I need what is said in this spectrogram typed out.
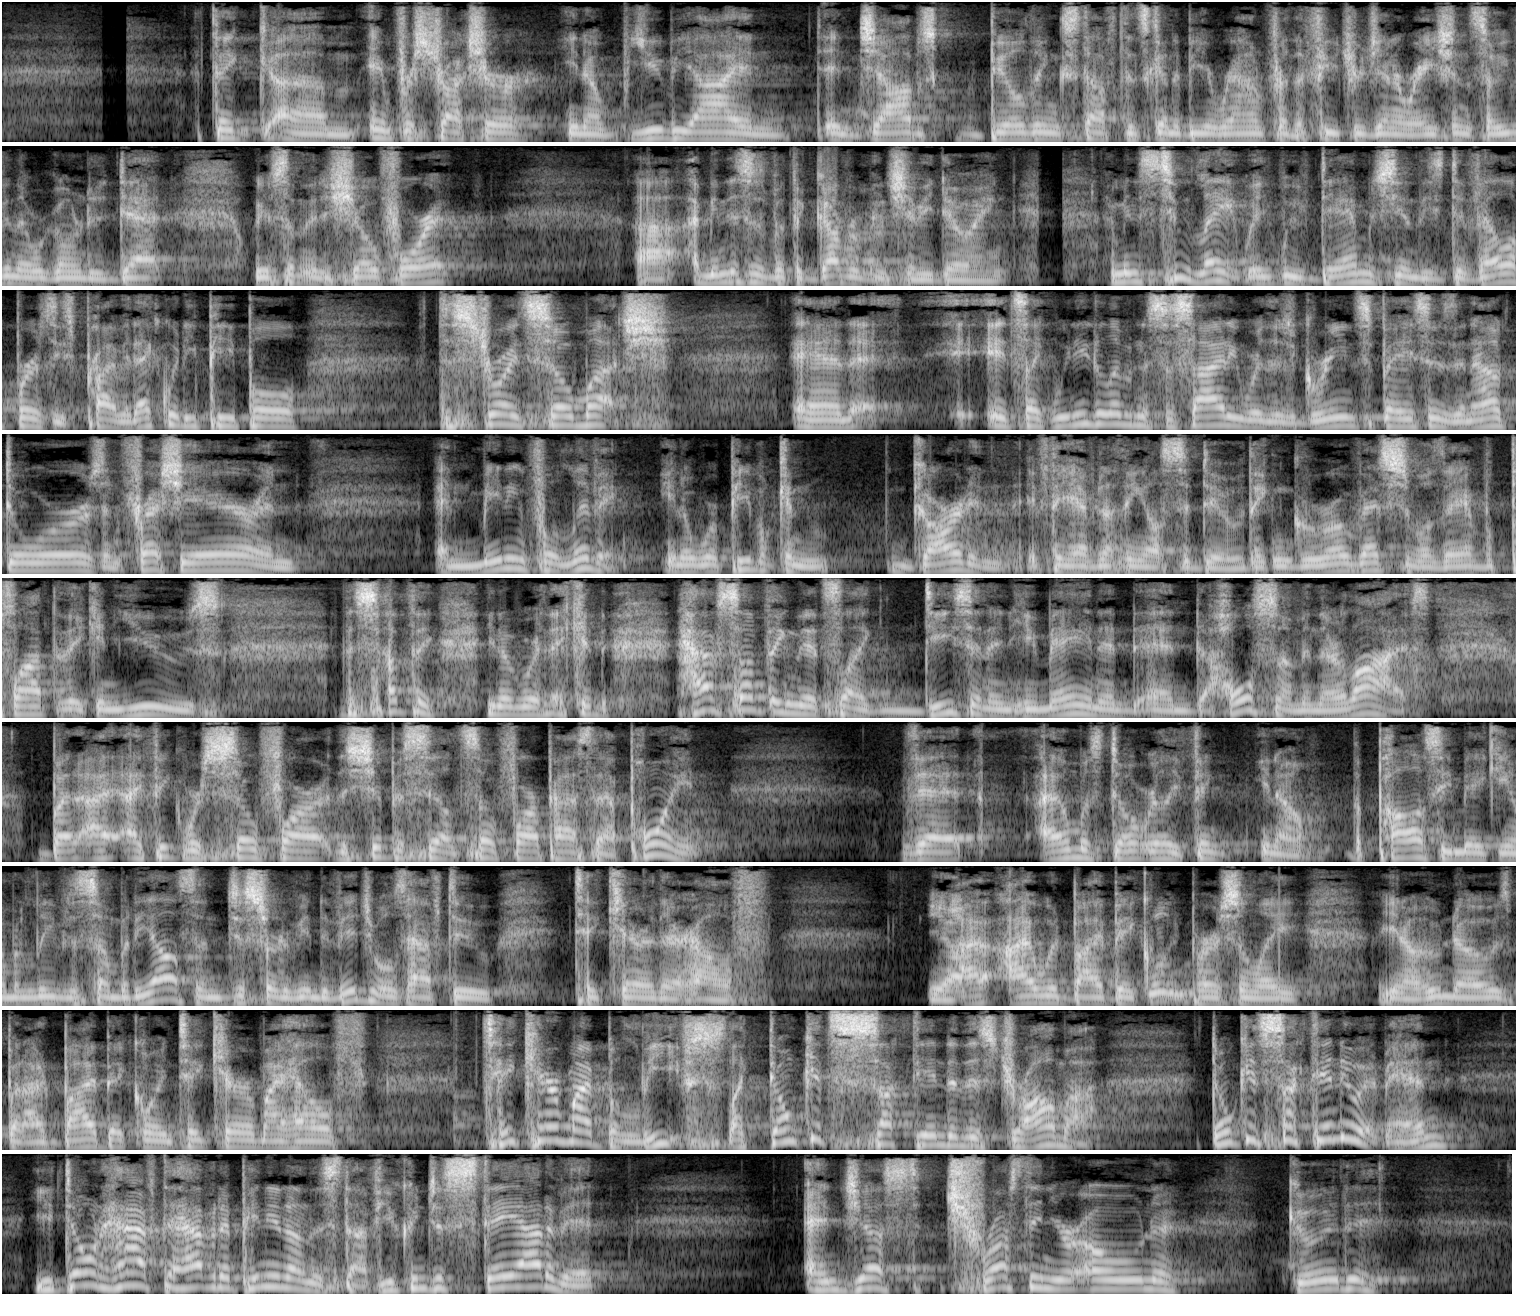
think um, infrastructure, you know, UBI and, and jobs building stuff that's going to be around for the future generations. So even though we're going to debt, we have something to show for it. Uh, I mean, this is what the government should be doing. I mean, it's too late. We, have damaged you know, these developers, these private equity people, destroyed so much. And it's like we need to live in a society where there's green spaces and outdoors and fresh air and and meaningful living. You know, where people can garden if they have nothing else to do. They can grow vegetables. They have a plot that they can use. There's something, you know, where they could have something that's like decent and humane and, and wholesome in their lives. But I, I think we're so far, the ship has sailed so far past that point that I almost don't really think, you know, the policy making I'm going to leave to somebody else and just sort of individuals have to take care of their health. Yeah. I, I would buy Bitcoin personally. You know, who knows, but I'd buy Bitcoin, take care of my health take care of my beliefs. Like, don't get sucked into this drama. Don't get sucked into it, man. You don't have to have an opinion on this stuff. You can just stay out of it and just trust in your own good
